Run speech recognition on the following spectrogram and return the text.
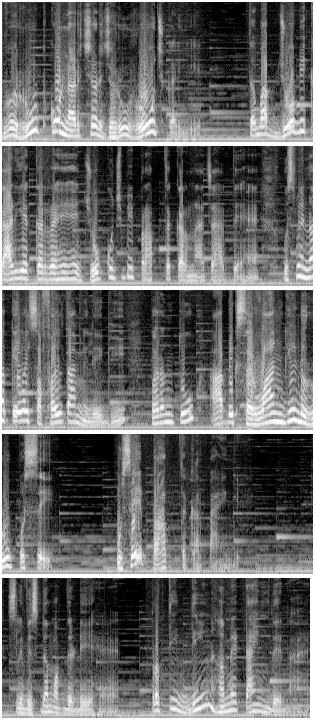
वो रूट को नर्चर ज़रूर रोज करिए। तब आप जो भी कार्य कर रहे हैं, जो कुछ भी प्राप्त करना चाहते हैं, उसमें न केवल सफलता मिलेगी, परंतु आप एक सर्वांगीण रूप से उसे प्राप्त कर पाएँगे। इसलिए विस्डम ऑफ़ द डे है। प्रतिदिन हमें टाइम देना है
